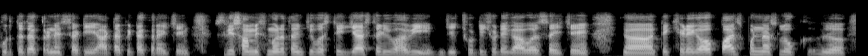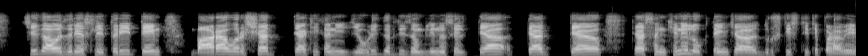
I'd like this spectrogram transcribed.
पूर्तता करण्यासाठी आटापिटा करायचे. श्री स्वामी समर्थांची वस्ती ज्या स्थळी व्हावी जे छोटे छोटे गावं असायचे ते खेडेगाव पाच पन्नास लोक चे गाव जरी असले तरी ते बारा वर्षात त्या ठिकाणी जेवढी गर्दी जमली नसेल त्या त्या त्या त्या संख्येने लोक त्यांच्या दृष्टीस तिथे पडावे.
